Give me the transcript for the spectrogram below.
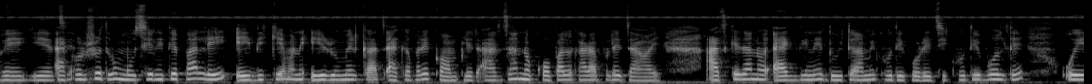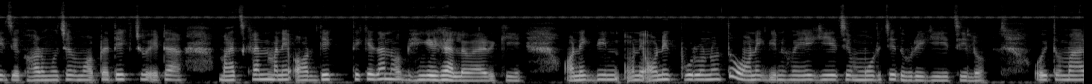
হয়ে গিয়েছে। এখন শুধু মুছে নিতে পারলেই এই দিকে মানে এই রুমের কাজ একেবারে কমপ্লিট। আর জানো, কপাল খারাপ হলে যা হয়। আজকে জানো, একদিনে দুইটা আমি ক্ষতি করেছি। ক্ষতি বলতে ওই যে ঘর মোছার মপটা দেখছ, এটা মাঝখান মানে অর্ধেক থেকে জানো ভেঙে গেল আর কি। অনেক দিন মানে অনেক পুরনো তো অনেক দিন হয়ে গিয়েছে, মরচে ধরে গিয়েছিল। ওই তোমার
